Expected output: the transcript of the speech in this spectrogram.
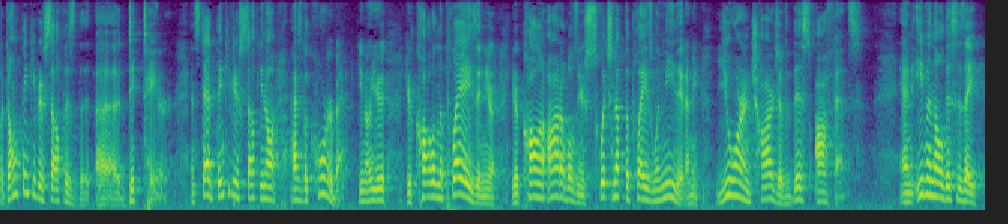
But don't think of yourself as the uh, dictator. Instead, think of yourself, you know, as the quarterback. You know, you're, you're calling the plays and you're, you're calling audibles and you're switching up the plays when needed. I mean, you are in charge of this offense. And even though this is a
